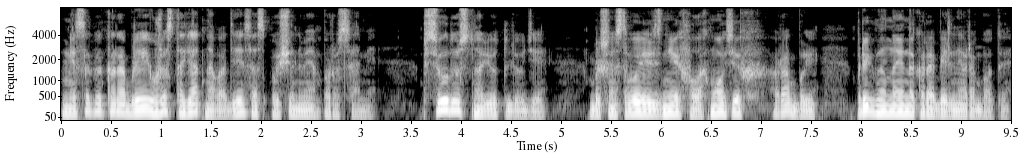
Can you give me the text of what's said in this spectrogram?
Несколько кораблей уже стоят на воде со спущенными парусами. Всюду снуют люди. Большинство из них в лохмотьях — рабы, пригнанные на корабельные работы.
